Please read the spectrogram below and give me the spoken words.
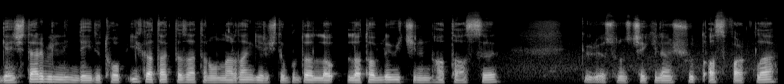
Gençler Birliği'ndeydi top. İlk atakta zaten onlardan gelişti. Burada La- Latavlevici'nin hatası. Görüyorsunuz çekilen şut az farkla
